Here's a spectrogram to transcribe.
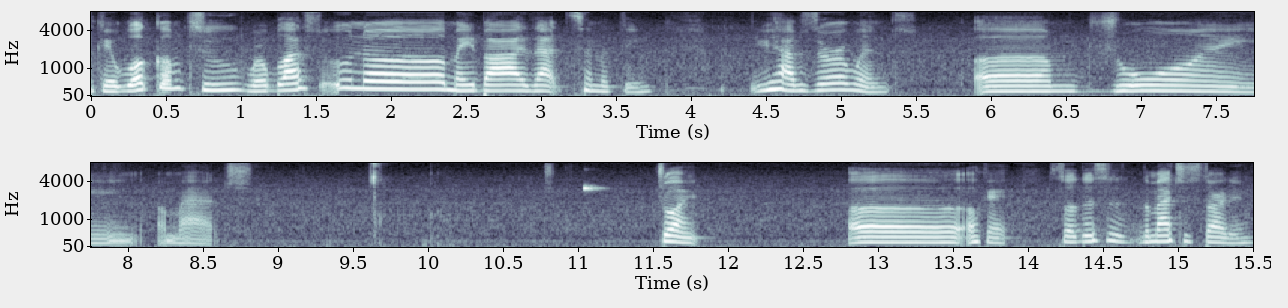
Okay, welcome to Roblox Uno, made by that Timothy. You have zero wins. Um, join a match. Join. Uh, okay. So this is the match is starting.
